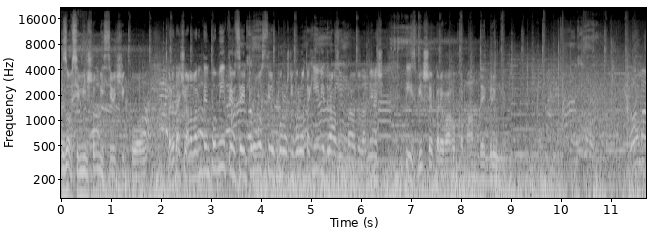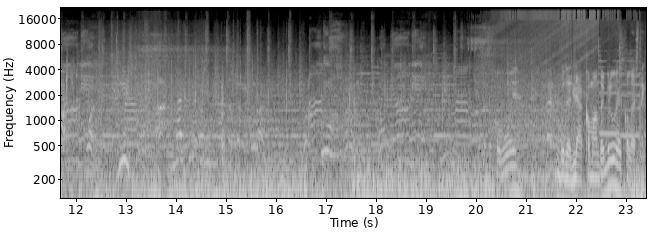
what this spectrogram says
зовсім в іншому місці очікував. Передачу, але Валентин помітив цей простріл в порожніх воротах і відразу відправив туди м'яч і збільшує перевагу команди Брюк. Бокової буде для команди Брюге. Колесник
